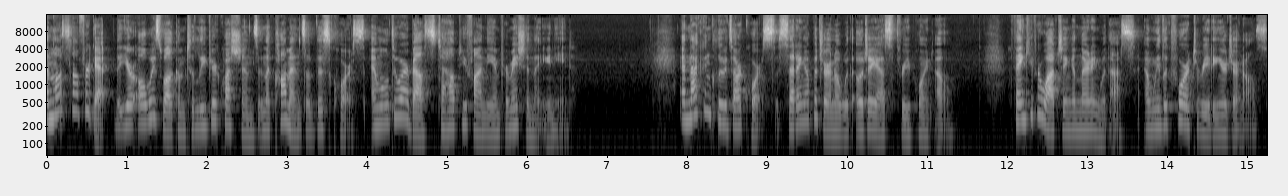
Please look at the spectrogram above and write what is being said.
And let's not forget that you're always welcome to leave your questions in the comments of this course, and we'll do our best to help you find the information that you need. And that concludes our course, Setting Up a Journal with OJS 3.0. Thank you for watching and learning with us, and we look forward to reading your journals.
